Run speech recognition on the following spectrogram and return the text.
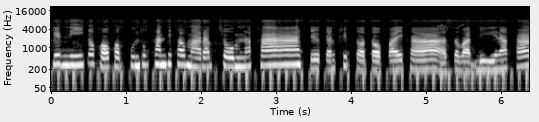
คลิปนี้ก็ขอขอบคุณทุกท่านที่เข้ามารับชมนะคะ เจอกันคลิปต่อ ๆ ไปค่ะ สวัสดีนะคะ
